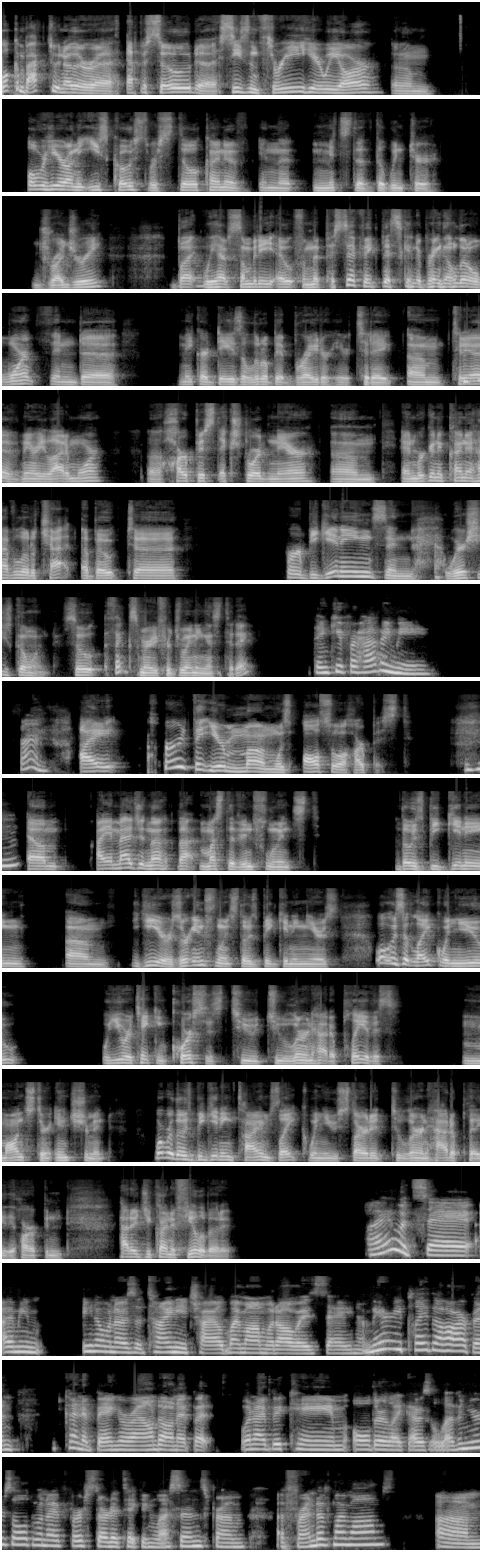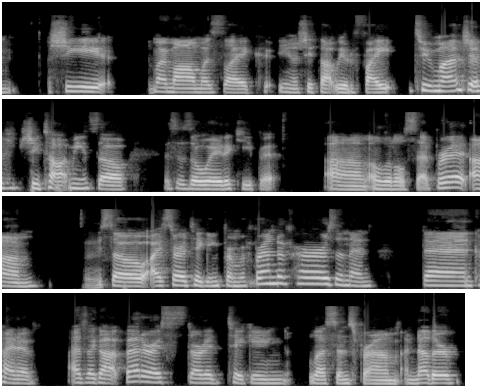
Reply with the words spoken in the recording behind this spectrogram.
Welcome back to another uh, episode, uh, season three. Here we are. Um, over here on the East Coast, we're still kind of in the midst of the winter drudgery, but we have somebody out from the Pacific that's going to bring a little warmth and uh, make our days a little bit brighter here today. Um, today, I have Mary Lattimore, a harpist extraordinaire, um, and we're going to kind of have a little chat about uh, her beginnings and where she's going. So, thanks, Mary, for joining us today. Thank you for having me. Fun. I heard that your mom was also a harpist. Mm-hmm. Um, I imagine that that must have influenced those beginning um, years, or influenced those beginning years. What was it like when you when you were taking courses to to learn how to play this monster instrument? What were those beginning times like when you started to learn how to play the harp, and how did you kind of feel about it? I would say, I mean, you know, when I was a tiny child, my mom would always say, you know, Mary, play the harp and kind of bang around on it. But when I became older, like I was 11 years old when I first started taking lessons from a friend of my mom's, um, she, my mom was like, you know, she thought we would fight too much if she taught me. So this is a way to keep it um, a little separate. Um, right. So I started taking from a friend of hers and then, then kind of as I got better, I started taking lessons from another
